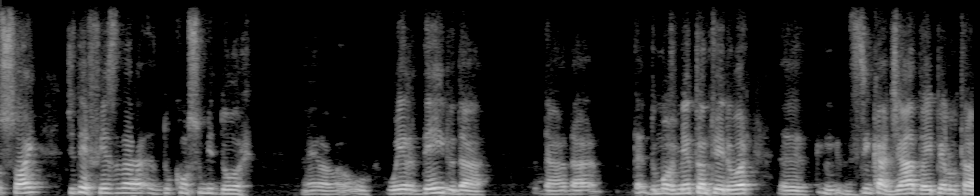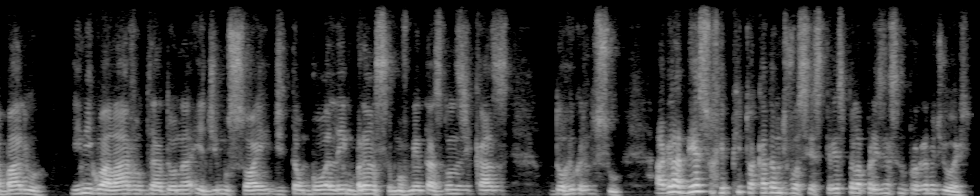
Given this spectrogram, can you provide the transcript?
Soy de defesa do consumidor, né, o, herdeiro da, da, da, do movimento anterior, eh, desencadeado aí pelo trabalho inigualável da dona Edimo Soy, de tão boa lembrança, o movimento das donas de casas do Rio Grande do Sul. Agradeço, repito, a cada um de vocês três pela presença no programa de hoje.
